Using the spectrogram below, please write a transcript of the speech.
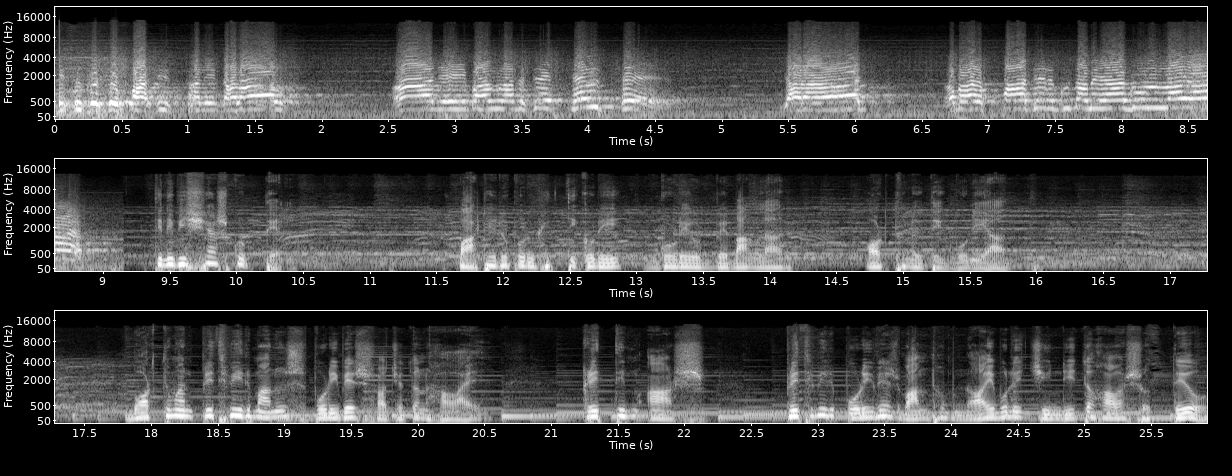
কিছু কিছু পাকিস্তানি দালাল আজ এই বাংলাদেশে খেলছে। যারা আজ আমার পাটের গুদামে আগুন লাগায়। তিনি বিশ্বাস করতেন পাটের উপর ভিত্তি করে গড়ে উঠবে বাংলার অর্থনৈতিক বুনিয়াদ। বর্তমান পৃথিবীর মানুষ পরিবেশ সচেতন হওয়ায় কৃত্রিম আঁশ পৃথিবীর পরিবেশ বান্ধব নয় বলে চিহ্নিত হওয়া সত্ত্বেও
